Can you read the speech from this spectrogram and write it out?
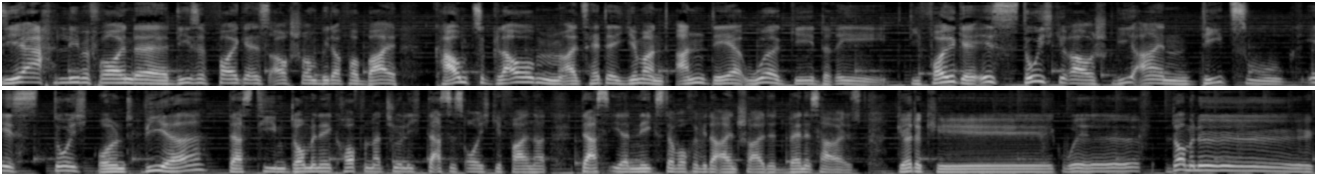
Ja, liebe Freunde, diese Folge ist auch schon wieder vorbei. Kaum zu glauben, als hätte jemand an der Uhr gedreht. Die Folge ist durchgerauscht wie ein D-Zug, ist durch und wir das Team Dominik hoffen natürlich, dass es euch gefallen hat, dass ihr nächste Woche wieder einschaltet, wenn es heißt Get a Kick with Dominik.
